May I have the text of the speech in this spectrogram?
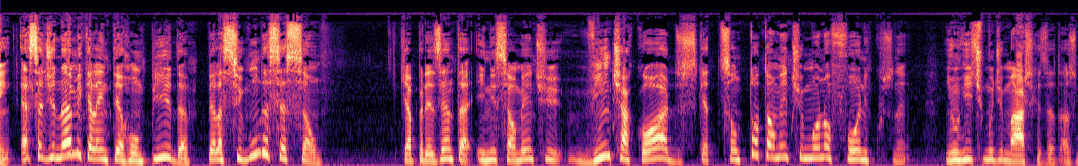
Bem, essa dinâmica é interrompida pela segunda sessão, que apresenta inicialmente 20 acordes que são totalmente monofônicos, né? em um ritmo de marcha, quer dizer, as,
